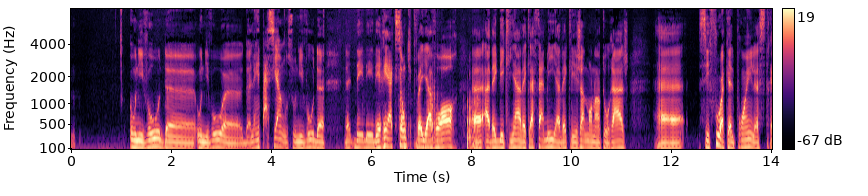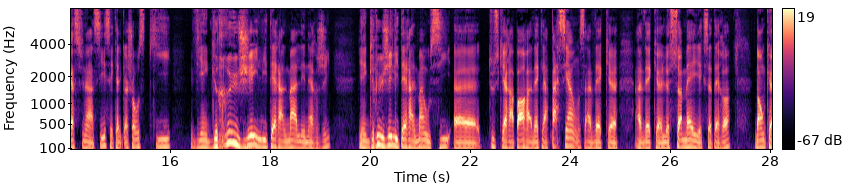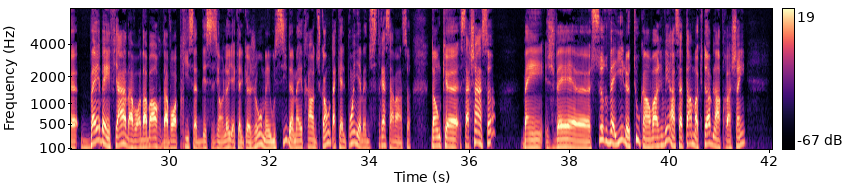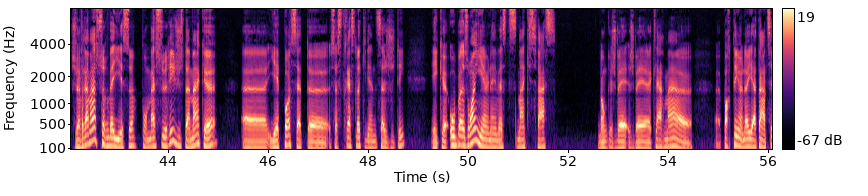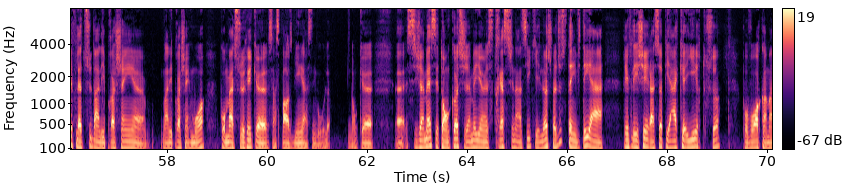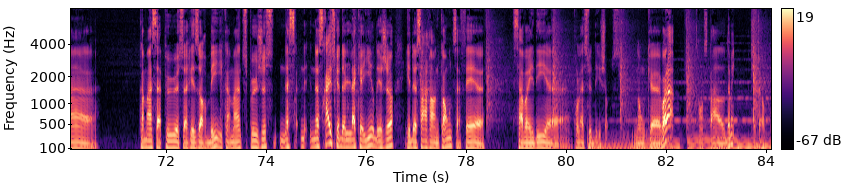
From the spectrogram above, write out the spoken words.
au niveau de au niveau euh, de l'impatience, au niveau de, des, des, réactions qu'il pouvait y avoir euh, avec des clients, avec la famille, avec les gens de mon entourage. Euh, c'est fou à quel point le stress financier, c'est quelque chose qui vient gruger littéralement l'énergie, vient gruger littéralement aussi tout ce qui a rapport avec la patience, avec avec le sommeil, etc. Donc, euh, bien, bien fier d'avoir d'abord d'avoir pris cette décision-là il y a quelques jours, mais aussi de m'être rendu compte à quel point il y avait du stress avant ça. Donc, euh, sachant ça, ben, je vais euh, surveiller le tout quand on va arriver en septembre, octobre l'an prochain. Je vais vraiment surveiller ça pour m'assurer justement que il n'y ait pas cette, ce stress-là qui vient de s'ajouter et qu'au besoin, il y ait un investissement qui se fasse. Donc, je vais, je vais clairement euh, porter un œil attentif là-dessus dans les prochains euh, dans les prochains mois pour m'assurer que ça se passe bien à ce niveau-là. Donc, euh, si jamais c'est ton cas, si jamais il y a un stress financier qui est là, je vais juste t'inviter à réfléchir à ça puis à accueillir tout ça pour voir comment comment ça peut se résorber et comment tu peux juste ne, serait-ce que de l'accueillir déjà et de s'en rendre compte, ça fait ça va aider pour la suite des choses. Donc voilà, on se parle demain. Ciao ciao.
